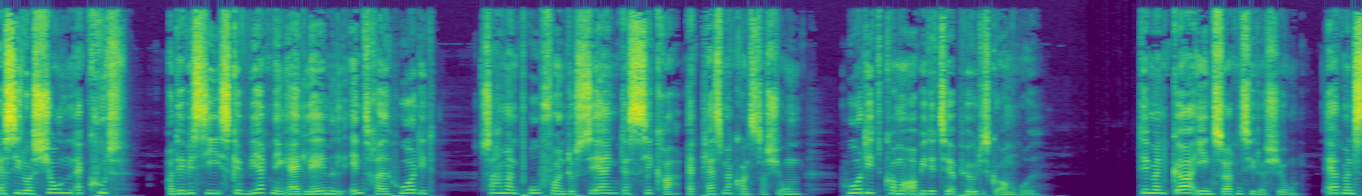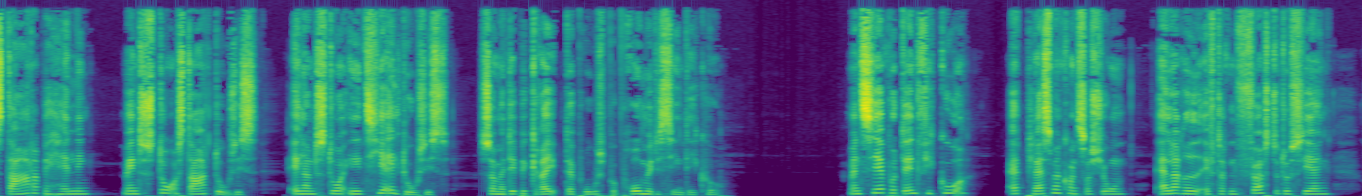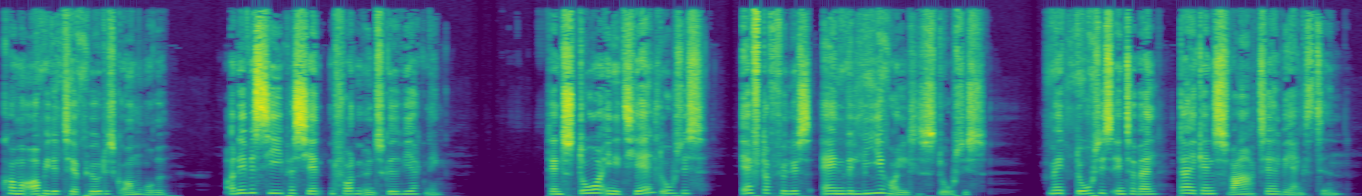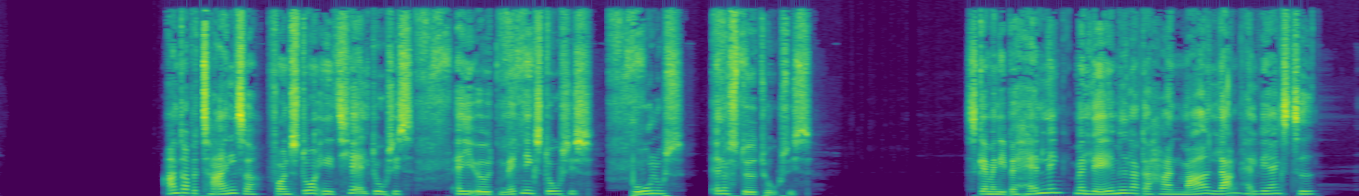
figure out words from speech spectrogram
Er situationen akut, og det vil sige, skal virkningen af et lægemiddel indtræde hurtigt, så har man brug for en dosering, der sikrer, at plasmakoncentrationen hurtigt kommer op i det terapeutiske område. Det man gør i en sådan situation, er at man starter behandling med en stor startdosis eller en stor initialdosis, som er det begreb, der bruges på promedicin.dk. Man ser på den figur, at plasmakoncentration allerede efter den første dosering kommer op i det terapeutiske område, og det vil sige, at patienten får den ønskede virkning. Den store initialdosis efterfølges af en vedligeholdelsesdosis med et dosisinterval, der igen svarer til halveringstiden. Andre betegnelser for en stor initialdosis er i øvrigt mætningsdosis, bolus eller støddosis. Skal man i behandling med lægemidler, der har en meget lang halveringstid,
